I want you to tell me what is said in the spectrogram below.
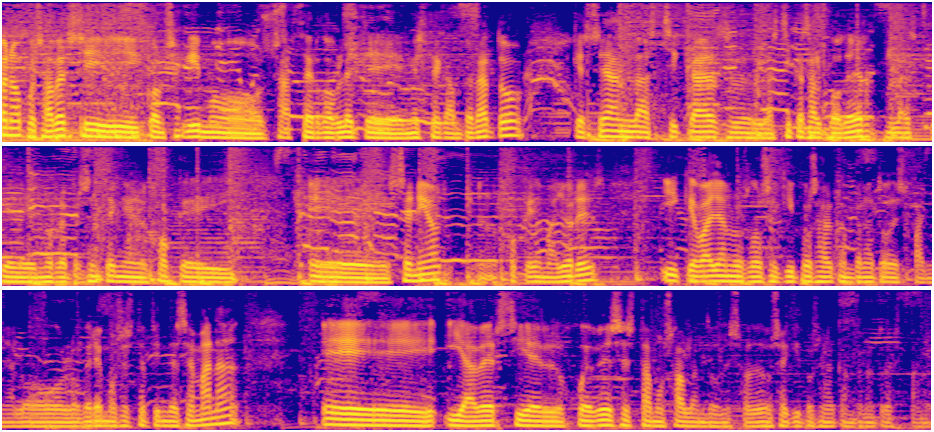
Bueno, pues a ver si conseguimos hacer doblete en este campeonato, que sean las chicas, las chicas al poder, las que nos representen en el hockey eh, senior, en el hockey de mayores, y que vayan los dos equipos al campeonato de España. Lo, veremos este fin de semana eh, y a ver si el jueves estamos hablando de eso, de dos equipos en el campeonato de España.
